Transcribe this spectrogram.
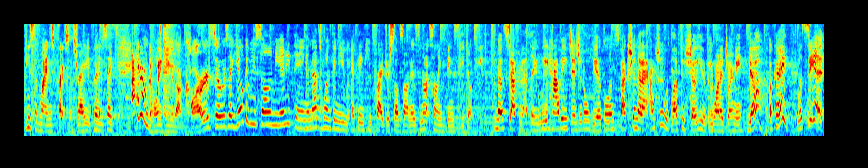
Peace of mind is priceless, right? But it's like, I don't know anything about cars, so it's like, y'all could be selling me anything. And that's one thing you, I think you pride yourselves on is not selling things that you don't need. Most definitely. We have a digital vehicle inspection that I actually would love to show you if you okay. want to join me. Yeah, okay, let's see it.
